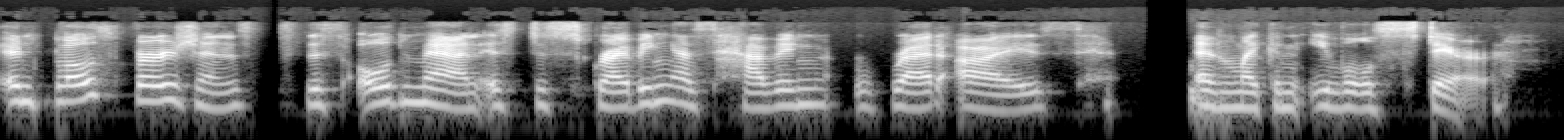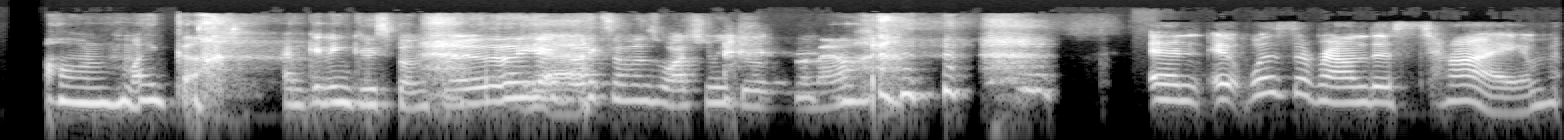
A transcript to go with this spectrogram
in both versions, this old man is describing as having red eyes and like an evil stare. Oh my god. I'm getting goosebumps. I feel Yeah. like someone's watching me do it now. And it was around this time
